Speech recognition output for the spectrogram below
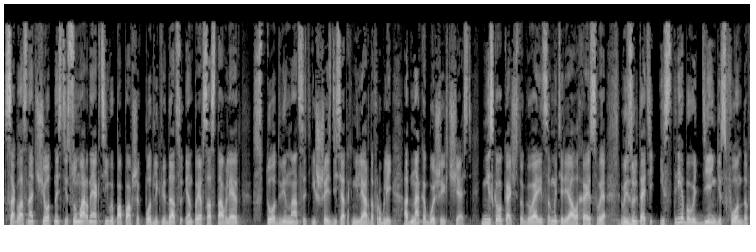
Согласно отчетности, суммарные активы, попавших под ликвидацию НПФ, составляют 112,6 миллиардов рублей. Однако большая их часть низкого качества говорится в материале материалах АСВ. В результате истребовать деньги с фондов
